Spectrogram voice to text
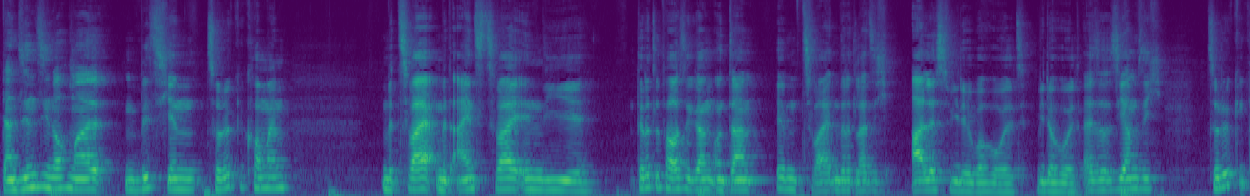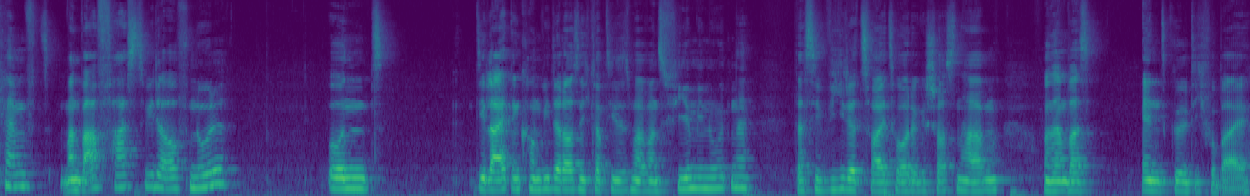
Dann sind sie nochmal ein bisschen zurückgekommen, mit, mit 1-2 in die Drittelpause gegangen und dann im zweiten Drittel hat sich alles wieder überholt, wiederholt. Also sie haben sich zurückgekämpft, man war fast wieder auf Null und die Lightning kommen wieder raus. Und ich glaube, dieses Mal waren es vier Minuten, dass sie wieder zwei Tore geschossen haben und dann war es endgültig vorbei.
